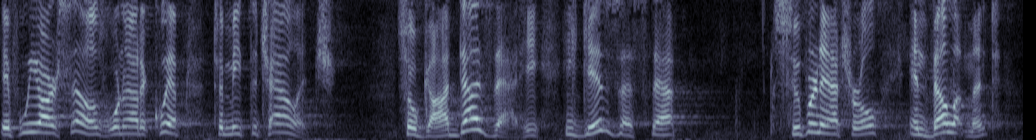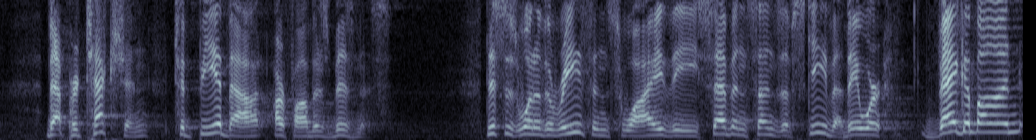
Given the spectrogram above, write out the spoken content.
if we ourselves were not equipped to meet the challenge? So God does that. He, he gives us that supernatural envelopment, that protection to be about our Father's business. This is one of the reasons why the seven sons of Sceva, they were vagabond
